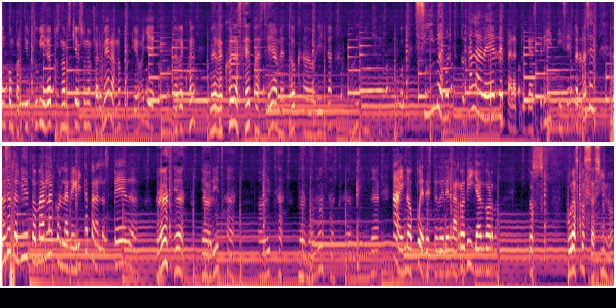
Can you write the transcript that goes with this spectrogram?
quien compartir tu vida, pues nada más quieres una enfermera, ¿no? Porque, oye, ¿me, recuer ¿me recuerdas qué pastilla me toca ahorita? Oye, sí, mi amor, te toca la verde para tu gastritis, ¿eh? Pero no se, no se te olvide tomarla con la negrita para los pedos. Gracias. Y ahorita, ahorita nos vamos a caminar. Ay, no puedes, te duelen las rodillas, gordo. Entonces, puras cosas así, ¿no?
